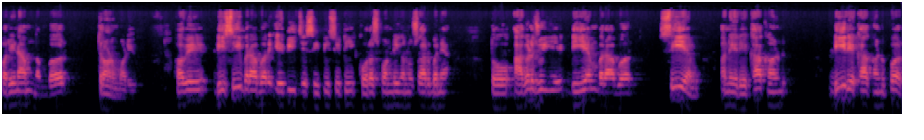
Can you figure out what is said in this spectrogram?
પરિણામ નંબર ત્રણ મળ્યું. હવે ડીસી બરાબર એબી જે સીપીસીટી કોરસ્પોન્ડિંગ અનુસાર બન્યા. તો આગળ જોઈએ ડીએમ બરાબર સીએમ અને રેખાખંડ, ડી રેખાખંડ પર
